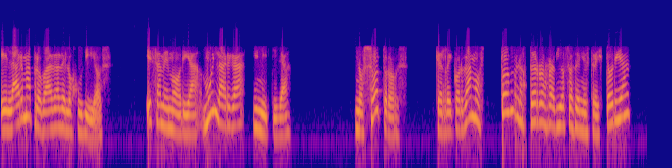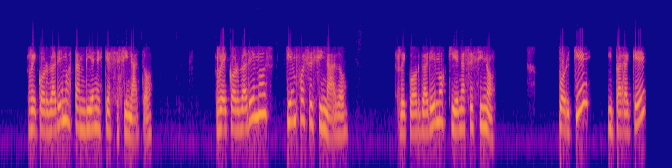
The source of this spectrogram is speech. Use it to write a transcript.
el arma probada de los judíos, esa memoria muy larga y nítida. Nosotros, que recordamos todos los perros rabiosos de nuestra historia, recordaremos también este asesinato. Recordaremos quién fue asesinado, recordaremos quién asesinó. ¿Por qué y para qué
